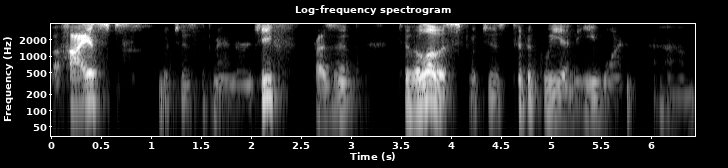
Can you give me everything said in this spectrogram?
the highest, which is the commander in chief, president, to the lowest, which is typically an E1. Um,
